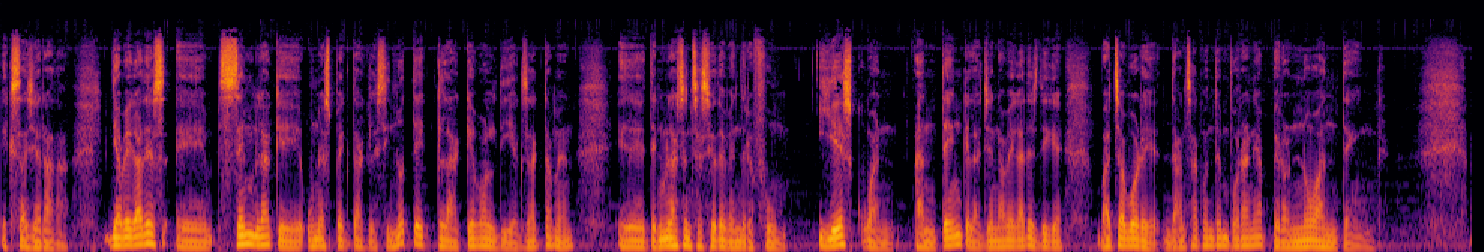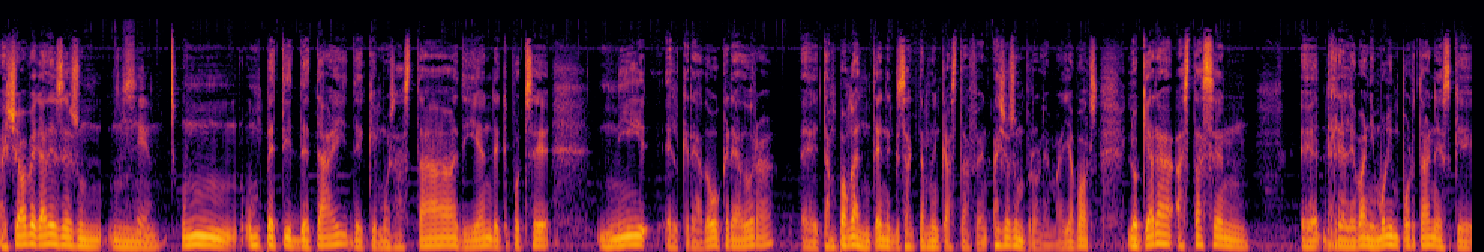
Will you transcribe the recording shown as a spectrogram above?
exagerada. I a vegades eh, sembla que un espectacle, si no té clar què vol dir exactament, eh, tenim la sensació de vendre fum. I és quan entenc que la gent a vegades digui vaig a veure dansa contemporània però no entenc. Això a vegades és un, sí. un, un petit detall de que ens està dient de que potser ni el creador o creadora eh, tampoc entén exactament què està fent. Això és un problema. Llavors, el que ara està sent eh, rellevant i molt important és que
